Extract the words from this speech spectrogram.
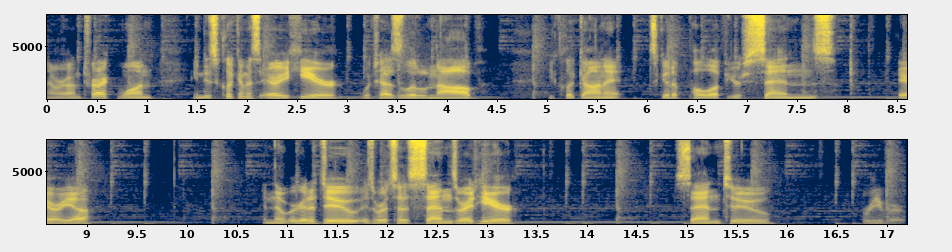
Now we're on track one. You just click on this area here, which has a little knob. You click on it. It's going to pull up your sends area. And then what we're going to do is where it says sends right here, send to reverb.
